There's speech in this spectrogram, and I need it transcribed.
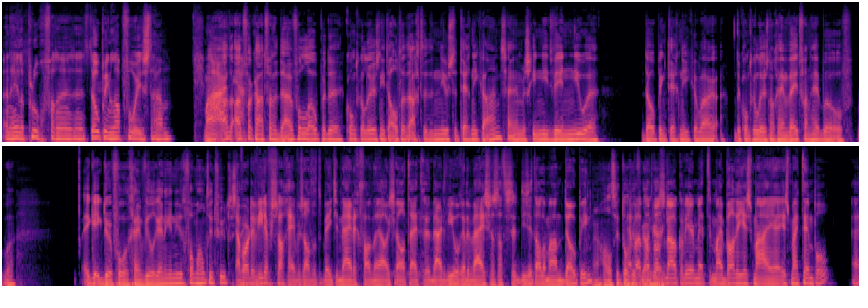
een hele ploeg van een het dopinglab voor je staan. Maar, Maar, ad- ja. advocaat van de duivel lopen de controleurs niet altijd achter de nieuwste technieken aan? Zijn er misschien niet weer nieuwe dopingtechnieken waar de controleurs nog geen weet van hebben? Of waar... ik, ik durf voor geen wielrenning in ieder geval mijn hand in het vuur te Daar steken. worden wielerverslaggevers altijd een beetje nijdig van. Hè? Als je altijd eh, naar het wielrennen wijst. als Dat ze, die zitten allemaal aan doping. Nou, Hans zit toch En wat, wat was het nou ook alweer met My Body is My, eh, is my Temple? Hè?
